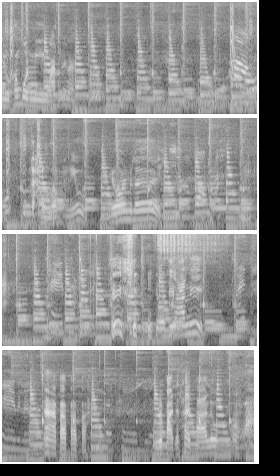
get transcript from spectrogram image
อยู่ข้างบนมีวัดด้วยนะเขาภูเก่าเราอันนิ้วโยนไปเลยมีมาบอกนะอืมเทไปเลยเฮ้ยโยนที่ร้านนี่ไม่เทไปเลยอะปลาปลาปลาแล้วเทเดี๋ยวปลาจะถ่ายปลาเร็วอะหนึ่งสองสา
